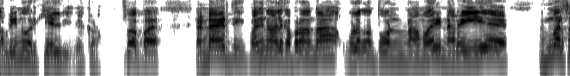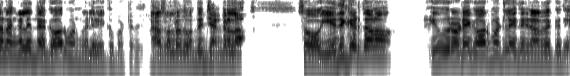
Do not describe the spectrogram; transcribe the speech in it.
அப்படின்னு ஒரு கேள்வி வைக்கணும். ஸோ அப்போ ரெண்டாயிரத்தி பதினாலுக்கு அப்புறம் தான் உலகம் தோணுன மாதிரி நிறைய விமர்சனங்கள் இந்த கவர்மெண்ட் மேலே வைக்கப்பட்டது. நான் சொல்றது வந்து ஜென்ரலாக ஸோ எதுக்கு எடுத்தாலும் இவருடைய கவர்மெண்ட்ல இது நடக்குது.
